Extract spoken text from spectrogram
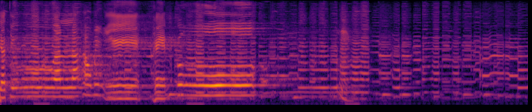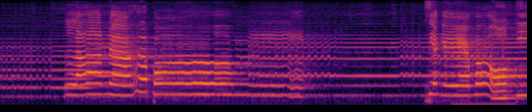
จะจวนแล้วไม่แขนโกลานนาปอ แง่มอกกี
